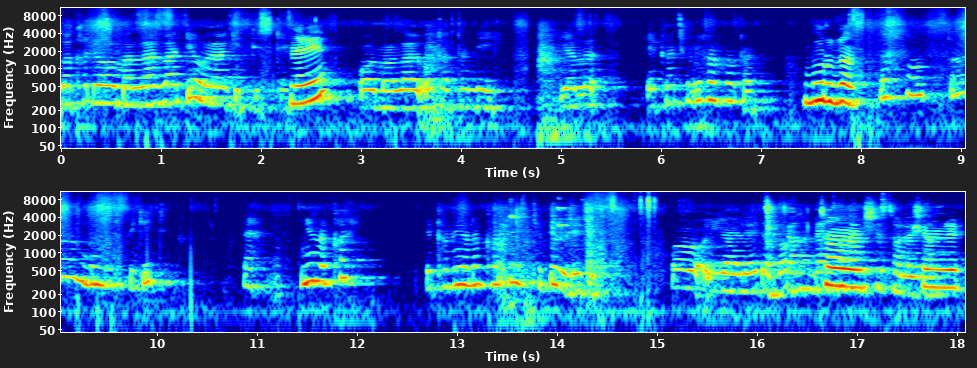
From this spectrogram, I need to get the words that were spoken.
bak hani ormanlar var diye oraya gitti işte. Nereye? Ormanlar o taraftan değil. Yana e kaç mı? Ha oradan. Buradan. Ha oradan dümdüz bir git. Heh, yana kay. Ekranı yana kay işte böyle git. O yerlere de bak. Canım ben Tamam. sana bir şey soracağım. Şimdi.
